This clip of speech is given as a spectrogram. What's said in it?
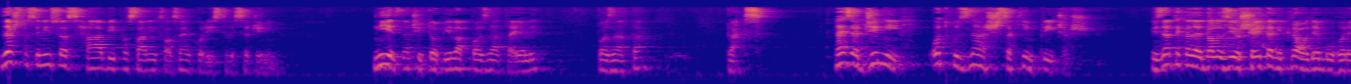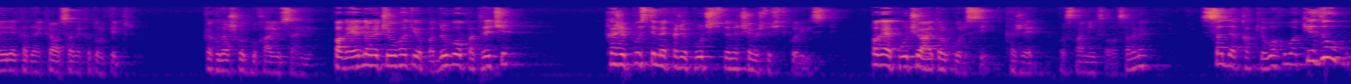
Zašto se nisu ashabi i poslanik sa osvijem koristili sa džinima? Nije, znači, to bila poznata, jeli, poznata praksa. Najzad, džini, otkud znaš sa kim pričaš? Vi znate kada je dolazio šeitan i krao debu Horeire kada je krao sada katul fitr? Kako došlo od Buhari u Sahiju? Pa ga jedno već je uhvatio, pa drugo, pa treće. Kaže, pusti me, kaže, pučit ćete nečeme što ćete koristiti. Pa ga je poučio Ajtol Kursi. Kaže, poslanik sa osaleme, sada kak je vohuva kezub,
